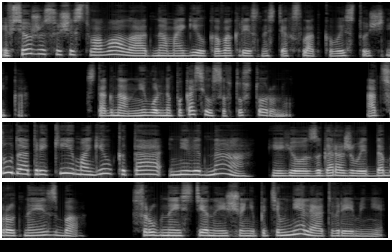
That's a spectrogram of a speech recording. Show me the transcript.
И все же существовала одна могилка в окрестностях сладкого источника. Стагнан невольно покосился в ту сторону. Отсюда от реки могилка та не видна, ее загораживает добротная изба. Срубные стены еще не потемнели от времени.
